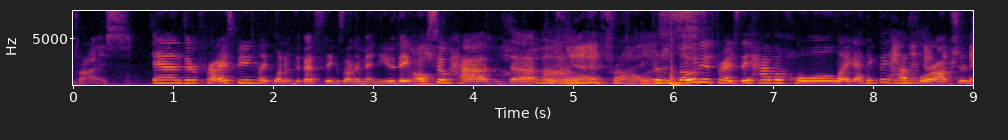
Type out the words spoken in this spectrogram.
fries. And their fries being like one of the best things on the menu, they also have the The um, loaded fries. the loaded fries. They have a whole like I think they And have they four have the options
